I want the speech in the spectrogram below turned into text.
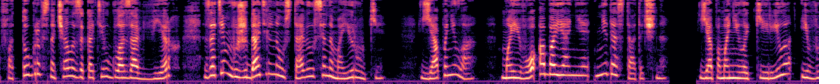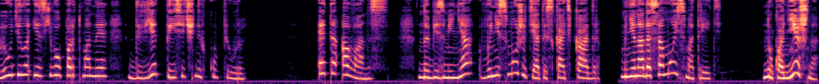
Фотограф сначала закатил глаза вверх, затем выжидательно уставился на мои руки. Я поняла, моего обаяния недостаточно. Я поманила Кирилла и выудила из его портмоне две тысячных купюры. «Это аванс, но без меня вы не сможете отыскать кадр. Мне надо самой смотреть». «Ну, конечно!»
